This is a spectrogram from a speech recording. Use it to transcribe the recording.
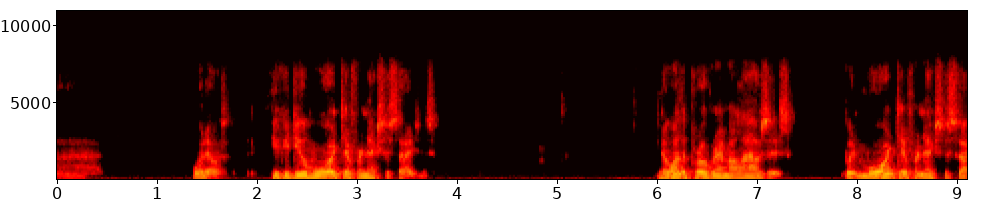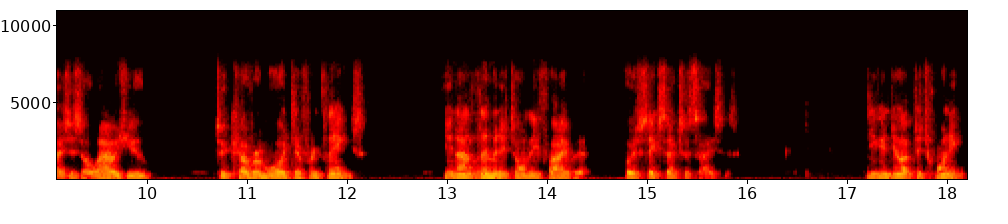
Uh, what else? You could do more different exercises. No other program allows this, but more different exercises allows you to cover more different things. You're not limited to only five or six exercises. You can do up to 20.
